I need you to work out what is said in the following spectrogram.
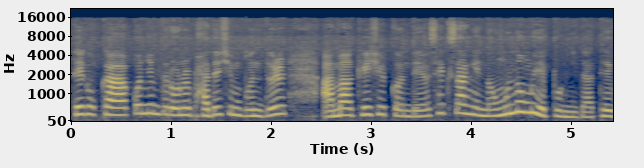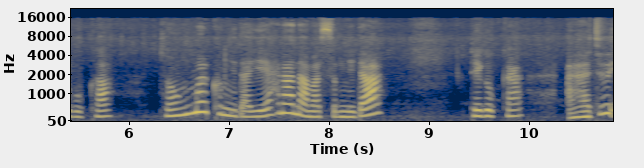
대국화 꽃님들 오늘 받으신 분들 아마 계실 건데요. 색상이 너무너무 예쁩니다. 대국화 정말 큽니다. 얘 하나 남았습니다. 대국화 아주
